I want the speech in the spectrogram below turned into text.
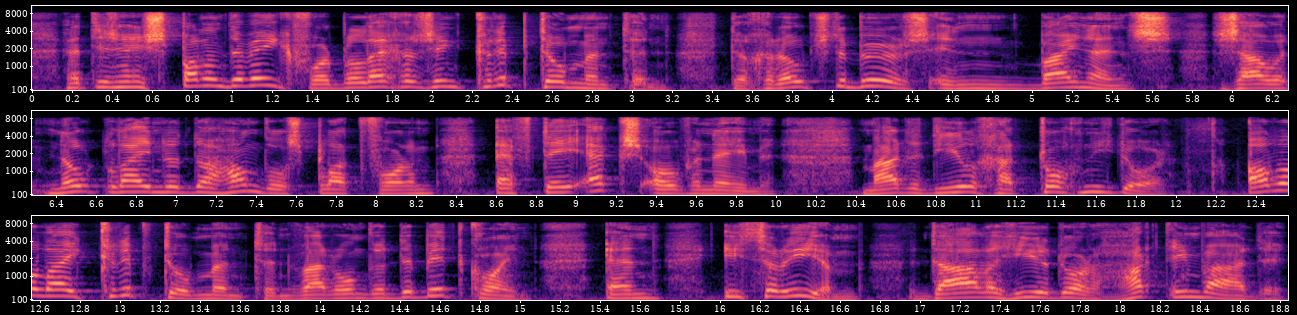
Het is een spannende week voor beleggers in cryptomunten. De grootste beurs in Binance zou het noodlijnende handelsplatform FTX overnemen, maar de deal gaat toch niet door. Allerlei cryptomunten, waaronder de Bitcoin en Ethereum, dalen hierdoor hard in waarde.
